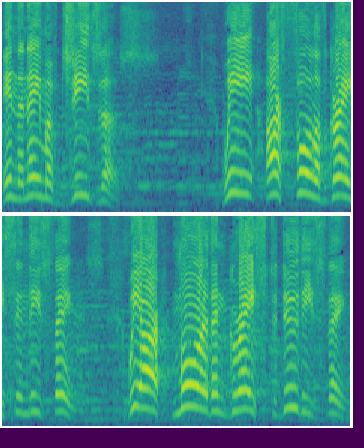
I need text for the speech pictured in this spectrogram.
in the name of Jesus. We are full of grace in these things. We are more than grace to do these things.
